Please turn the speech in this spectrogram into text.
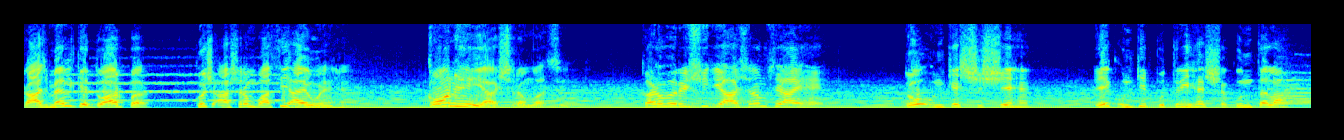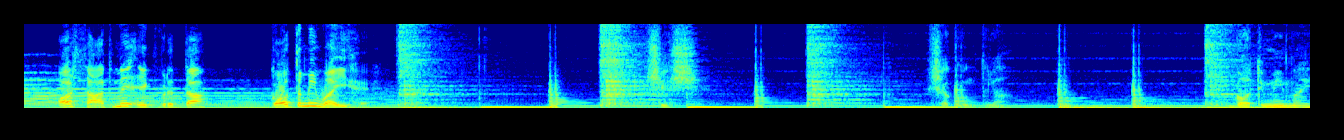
राजमहल के द्वार पर कुछ आश्रमवासी आए हुए हैं। कौन है ये आश्रमवासी? कण्व ऋषि के आश्रम से आए हैं। दो उनके शिष्य हैं एक उनकी पुत्री है शकुंतला और साथ में एक वृद्धा गौतमी माई है। शिष्य। शकुंतला? गौतमी माई?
